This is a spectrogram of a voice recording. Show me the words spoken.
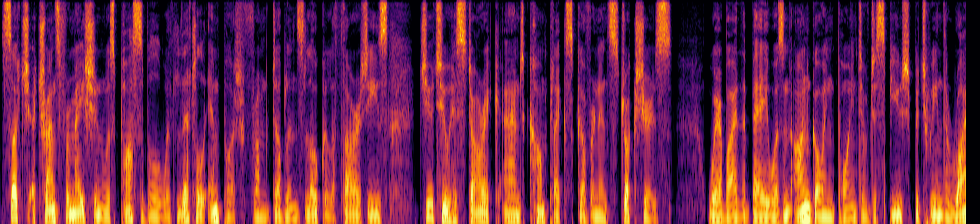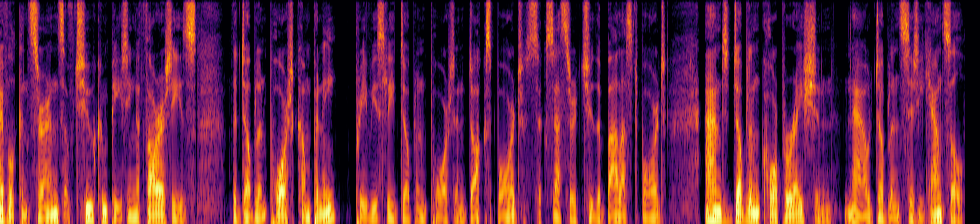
Such a transformation was possible with little input from Dublin's local authorities due to historic and complex governance structures, whereby the bay was an ongoing point of dispute between the rival concerns of two competing authorities the Dublin Port Company, previously Dublin Port and Docks Board, successor to the Ballast Board, and Dublin Corporation, now Dublin City Council.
